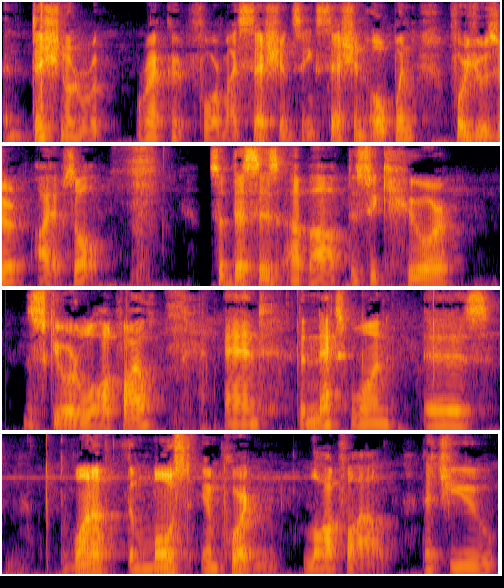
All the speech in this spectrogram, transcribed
additional re record for my session saying session open for user iAfzal. So this is about the secure the secure log file and the next one is one of the most important log file that you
